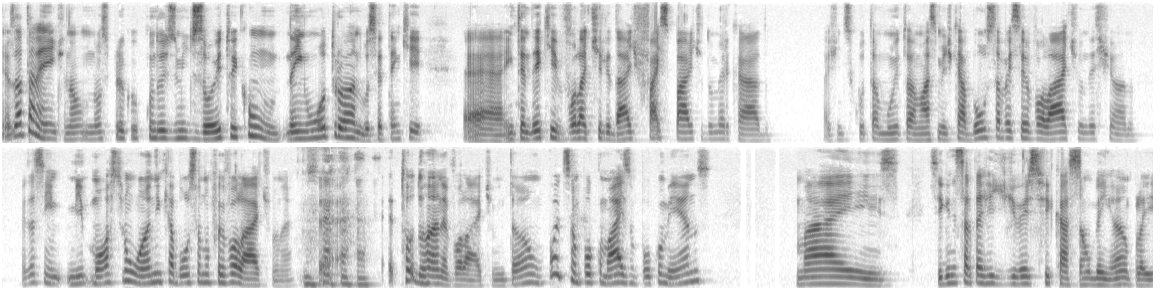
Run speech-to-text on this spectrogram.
Exatamente, não, não se preocupe com 2018 e com nenhum outro ano. Você tem que é, entender que volatilidade faz parte do mercado. A gente escuta muito a máxima de que a bolsa vai ser volátil neste ano. Mas assim, me mostra um ano em que a bolsa não foi volátil, né? É, é, todo ano é volátil. Então, pode ser um pouco mais, um pouco menos, mas seguindo estratégia de diversificação bem ampla e,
